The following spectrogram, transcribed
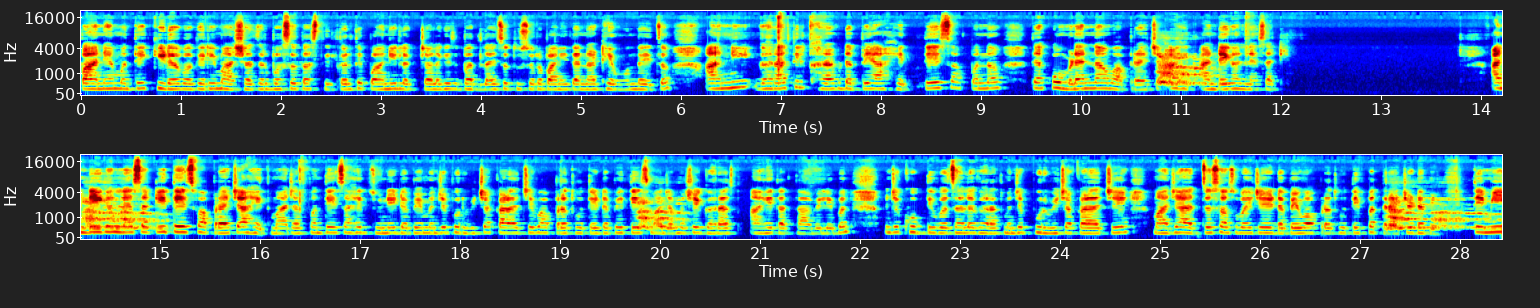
पाण्यामध्ये किडं वगैरे माशा जर बसत असतील तर ते पाणी लगच्या लगेच बदलायचं दुसरं पाणी त्यांना ठेवून द्यायचं. आणि घरातील खराब डबे आहेत तेच आपण त्या कोंबड्यांना वापरायचे आहेत अंडे घालण्यासाठी. अंडी घालण्यासाठी तेच वापरायचे आहेत. माझ्यात पण तेच आहेत. जुने डबे म्हणजे पूर्वीच्या काळात जे वापरत होते डबे तेच माझ्या म्हणजे घरात आहेत आता अवेलेबल म्हणजे खूप दिवस झालं घरात म्हणजे पूर्वीच्या काळात जे माझ्या आजचं सासूबाई जे डबे वापरत होते पत्र्याचे डबे ते मी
